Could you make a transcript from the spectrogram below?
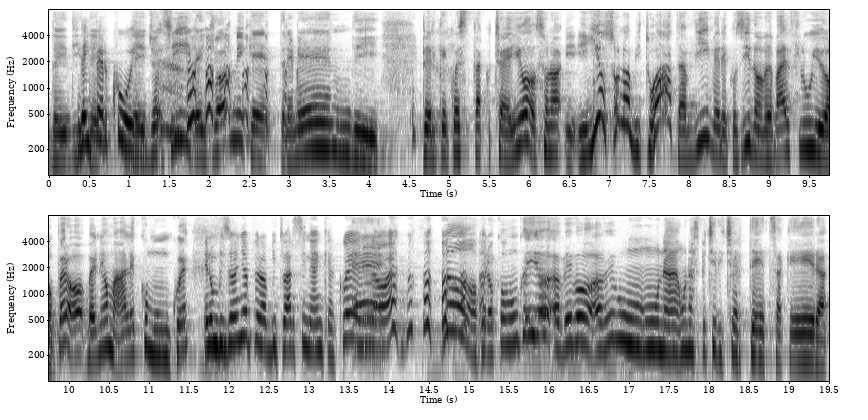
dei, dei, dei per cui. Gio- sì, dei giorni che tremendi, perché questa, cioè io sono, io sono abituata a vivere così dove va il fluido, però bene o male comunque... E non bisogna però abituarsi neanche a quello. Eh, eh. no, però comunque io avevo, avevo una, una, specie di certezza che era,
